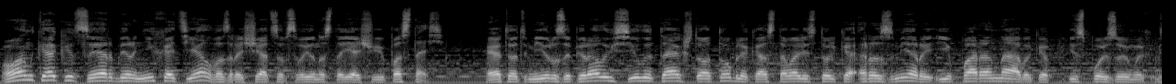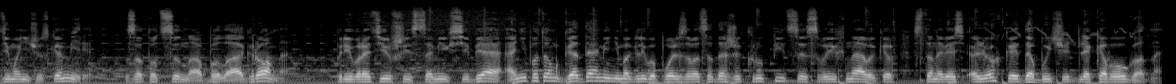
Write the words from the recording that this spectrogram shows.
Он, как и Цербер, не хотел возвращаться в свою настоящую ипостась. Этот мир запирал их силы так, что от облика оставались только размеры и пара навыков, используемых в демоническом мире. Зато цена была огромна. Превратившись в самих себя, они потом годами не могли бы пользоваться даже крупицей своих навыков, становясь легкой добычей для кого угодно.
